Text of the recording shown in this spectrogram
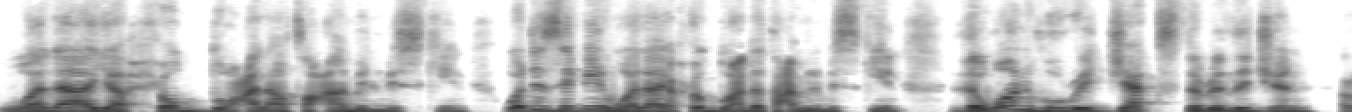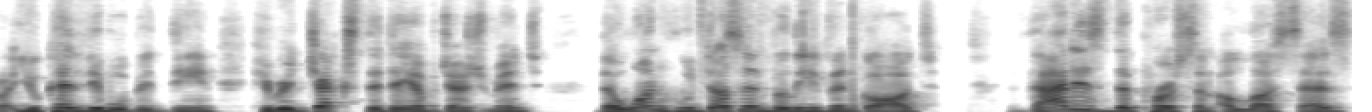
ولا يحض على طعام المسكين. What does it mean? ولا يحض على طعام المسكين. The one who rejects the religion, يكذب بالدين, he rejects the day of judgment the one who doesn't believe in God, that is the person, Allah says,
